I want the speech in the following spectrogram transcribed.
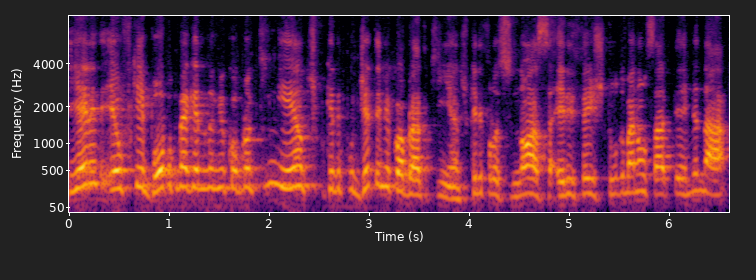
E ele, eu fiquei bobo, como é que ele não me cobrou 500? Porque ele podia ter me cobrado 500. Porque ele falou assim: nossa, ele fez tudo, mas não sabe terminar.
